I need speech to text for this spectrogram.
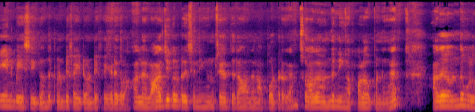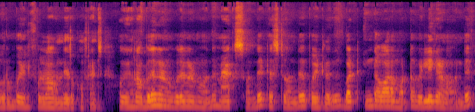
டிஎன்பிஎஸ்சிக்கு வந்து டுவெண்ட்டி ஃபைவ் டுவெண்ட்டி ஃபைவ் எடுக்கலாம். அதில் லாஜிக்கல் ரீசனிங்கும் சேர்த்து தான் வந்து நான் போட்டிருக்கேன். ஸோ அதை வந்து நீங்கள் ஃபாலோ பண்ணுங்கள் அது வந்து உங்களுக்கு ரொம்ப ஹெல்ப்ஃபுல்லாக வந்து இருக்கும் ஃப்ரெண்ட்ஸ் ஓகேங்களா புதன்கிழமை புதன்கிழமை வந்து மேக்ஸ் வந்து டெஸ்ட் வந்து போயிட்டுருக்கு. பட் இந்த வாரம் மட்டும் வெள்ளிக்கிழமை வந்து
